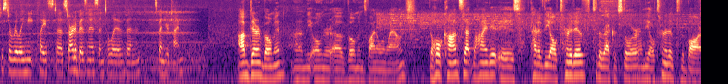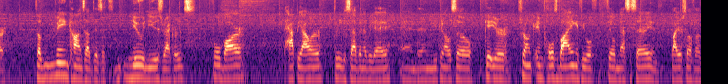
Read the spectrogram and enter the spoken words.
just a really neat place to start a business and to live and spend your time. I'm Darren Bowman. I'm the owner of Bowman's Vinyl and Lounge. The whole concept behind it is kind of the alternative to the record store and the alternative to the bar. The main concept is it's new and used records, full bar, happy hour, three to seven every day. And then you can also get your drunk impulse buying if you will feel necessary and buy yourself a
